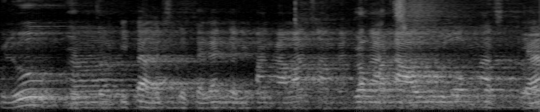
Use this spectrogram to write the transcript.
dulu Iya, eh, betul. kita harus berjalan dari Pangkalan sampai Long March. Tahu Long March ya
